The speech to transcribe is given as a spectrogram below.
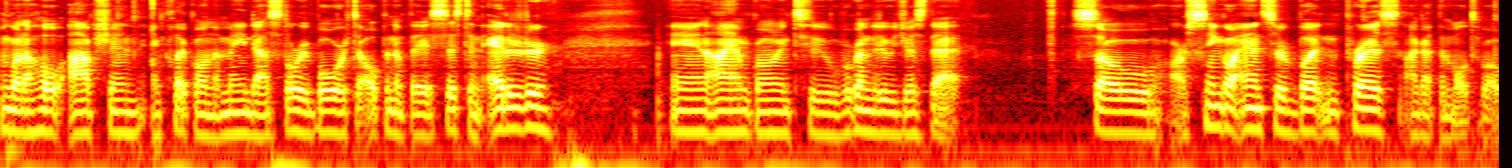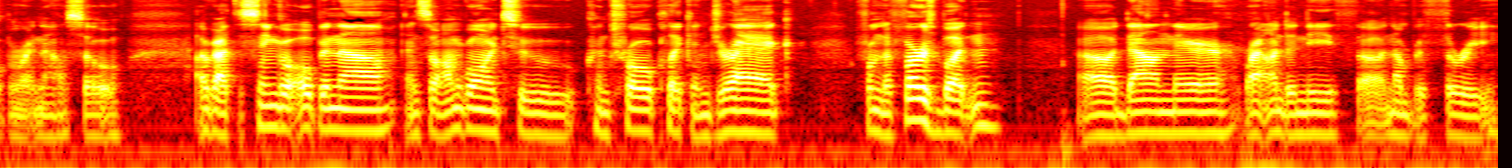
I'm going to hold option and click on the main.storyboard to open up the assistant editor. And I am going to, we're going to do just that. So our single answer button press, I got the multiple open right now. So I've got the single open now. And so I'm going to control click and drag from the first button uh, down there right underneath uh, number three.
